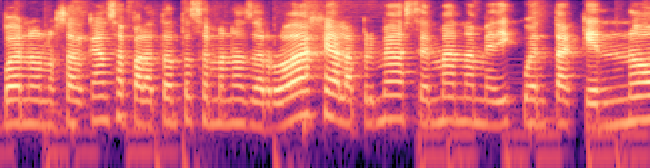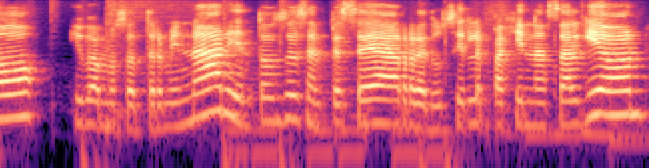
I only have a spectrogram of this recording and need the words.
bueno, nos alcanza para tantas semanas de rodaje. A la primera semana me di cuenta que no íbamos a terminar y entonces empecé a reducirle páginas al guion,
